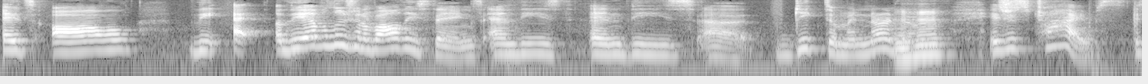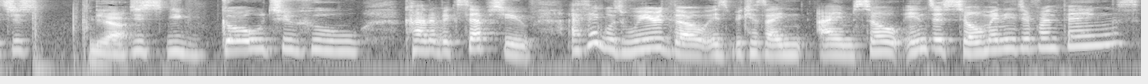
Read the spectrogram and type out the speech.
it's all the the evolution of all these things and these and these uh, geekdom and nerddom. It's just tribes. It's just Mm-hmm. Yeah. just you go to who kind of accepts you. I think what's weird though is because I I'm so into so many different things.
